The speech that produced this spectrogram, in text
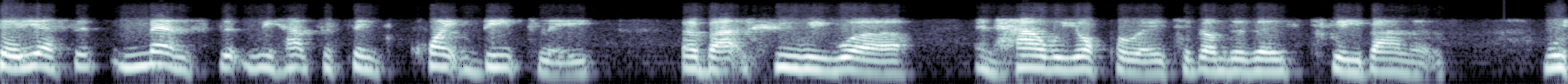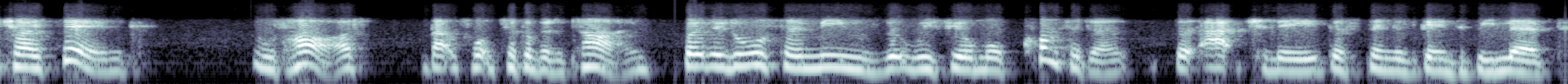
So, yes, it meant that we had to think quite deeply about who we were and how we operated under those three banners, which I think was hard. That's what took a bit of time. But it also means that we feel more confident that actually this thing is going to be lived.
